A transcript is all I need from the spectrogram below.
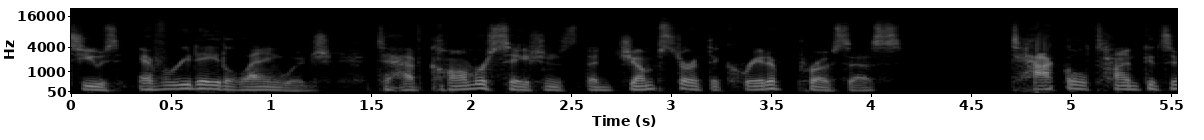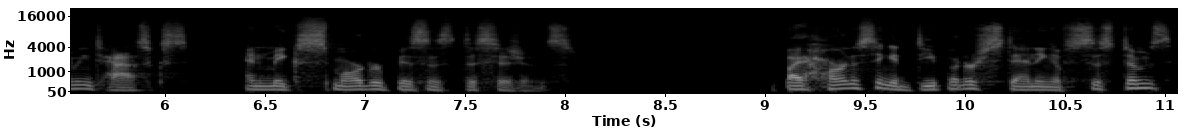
to use everyday language to have conversations that jumpstart the creative process, tackle time-consuming tasks, and make smarter business decisions. By harnessing a deep understanding of systems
